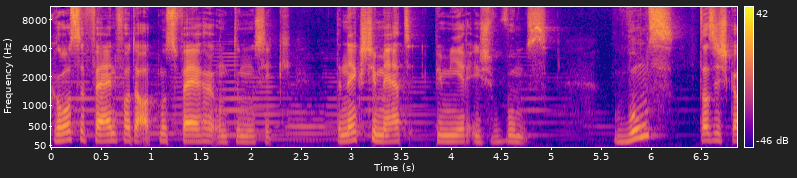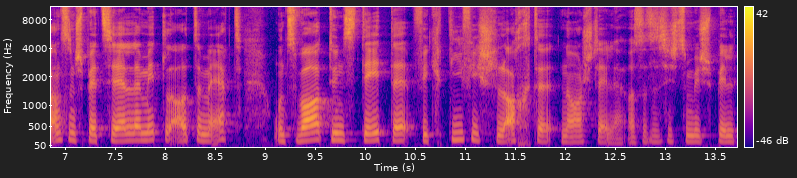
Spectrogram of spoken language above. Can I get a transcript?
Großer Fan von der Atmosphäre und der Musik. Der nächste März bei mir ist Wums. Wums, das ist ganz ein spezieller Mittelaltermarkt. Und zwar tun sie dort fiktive Schlachten nachstellen. Also das ist zum Beispiel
